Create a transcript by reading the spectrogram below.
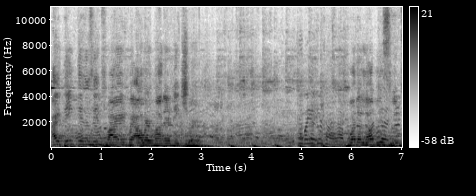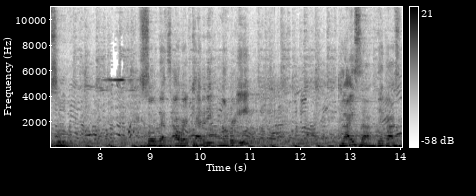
I think this is inspired by our mother nature. What a lovely swimsuit. So that's our candidate number eight, Liza De Castro.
